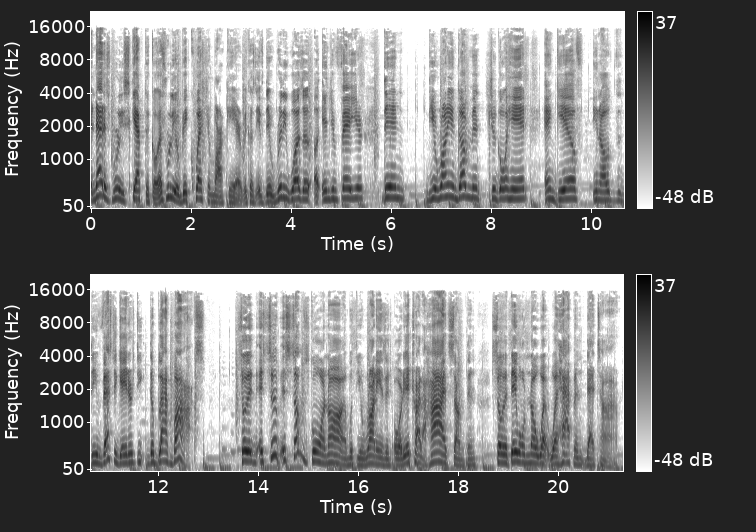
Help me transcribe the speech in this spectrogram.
And that is really skeptical. That's really a big question mark here because if there really was a, a engine failure, then the Iranian government should go ahead and give, you know, the, the investigators the, the black box. So it, it's, it's something's going on with the Iranians, or they try to hide something so that they won't know what, what happened that time.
